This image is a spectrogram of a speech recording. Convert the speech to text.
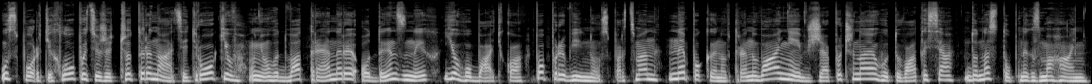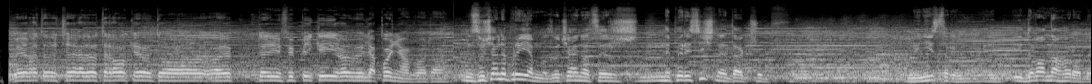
У спорті хлопець уже 14 років. У нього два тренери, один з них його батько. Попри війну, спортсмен не покинув тренування і вже починає готуватися до наступних змагань. Виграти через три роки до е, до Олімпійських ігор в Японії буде. Звичайно, приємно. Звичайно, це ж не пересічне так, щоб міністр і давав нагороди.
